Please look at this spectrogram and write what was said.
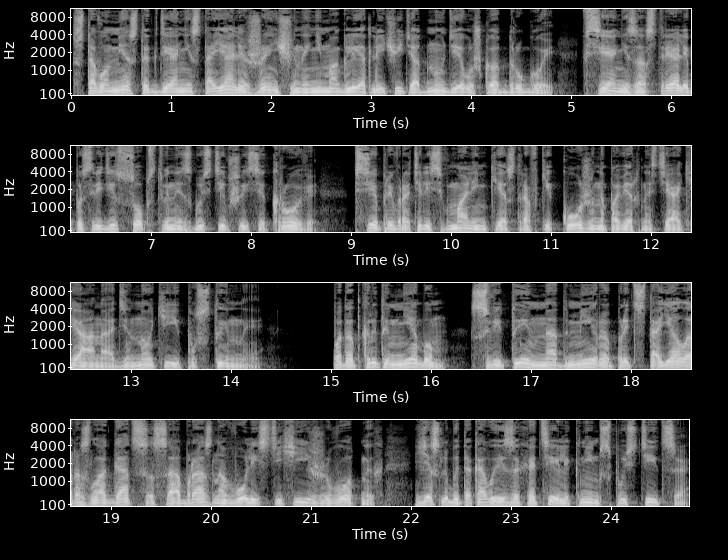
С того места, где они стояли, женщины не могли отличить одну девушку от другой. Все они застряли посреди собственной сгустившейся крови. Все превратились в маленькие островки кожи на поверхности океана, одинокие и пустынные. Под открытым небом святым над мира предстояло разлагаться сообразно воле стихии животных, если бы таковые захотели к ним спуститься.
